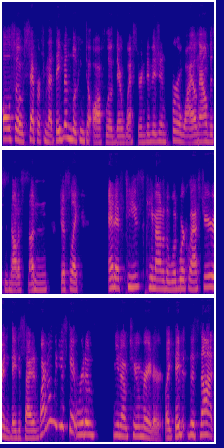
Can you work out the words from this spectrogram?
Also, separate from that, they've been looking to offload their Western division for a while now. This is not a sudden, just like NFTs came out of the woodwork last year and they decided, why don't we just get rid of, you know, Tomb Raider? Like they, it's not,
